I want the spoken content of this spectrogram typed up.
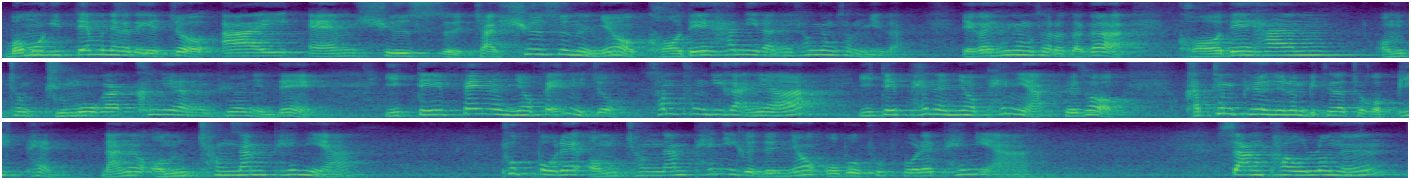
뭐뭐기 때문에가 되겠죠. I am huge. 자, huge는요. 거대한이라는 형용사입니다. 얘가 형용사로다가 거대한 엄청 규모가 큰이라는 표현인데 이때의 팬은요. 팬이죠. 선풍기가 아니야. 이때 팬은요. 팬이야. 그래서 같은 표현으로 밑에다 적어. 빅팬. 나는 엄청난 팬이야. 풋볼의 엄청난 팬이거든요. 오브 풋볼의 팬이야. 상파울로는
